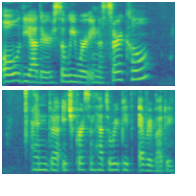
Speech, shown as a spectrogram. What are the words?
all the others. So we were in a circle, and uh, each person had to repeat everybody.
